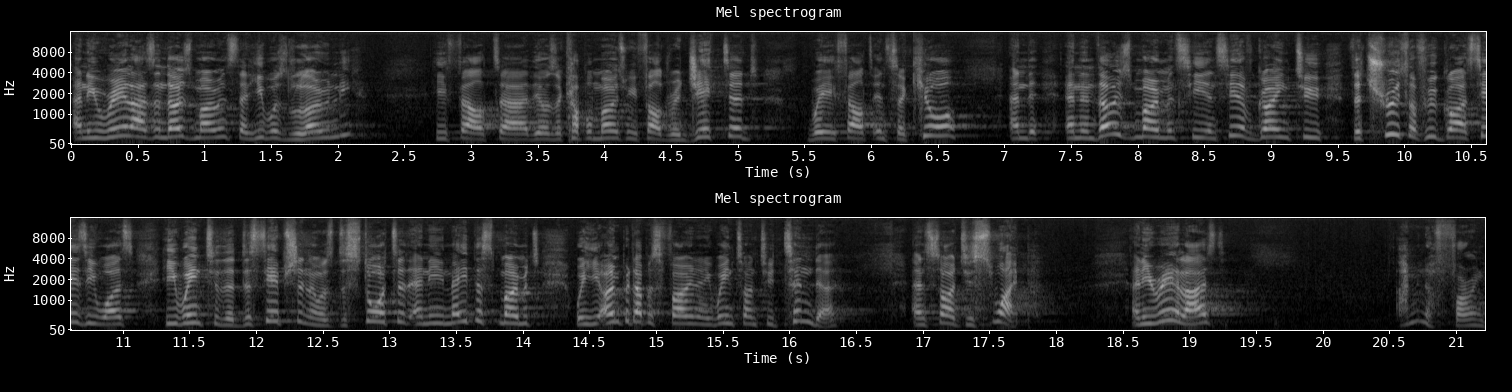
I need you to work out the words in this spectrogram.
and he realized in those moments that he was lonely. He felt, uh, there was a couple moments where he felt rejected, where he felt insecure. And, and in those moments, he, instead of going to the truth of who God says he was, he went to the deception and was distorted. And he made this moment where he opened up his phone and he went onto Tinder and started to swipe. And he realized, I'm in a foreign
